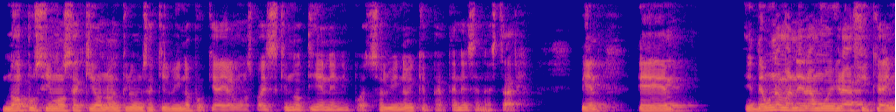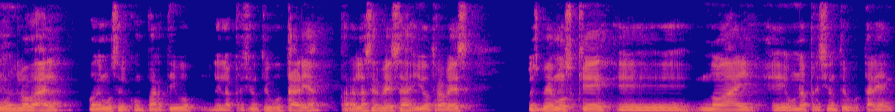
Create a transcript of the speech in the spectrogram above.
No pusimos aquí o no incluimos aquí el vino porque hay algunos países que no tienen impuestos al vino y que pertenecen a esta área. Bien, de una manera muy gráfica y muy global, ponemos el comparativo de la presión tributaria para la cerveza y otra vez pues vemos que eh, no hay eh, una presión tributaria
